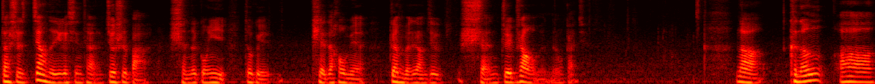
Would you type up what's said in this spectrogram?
但是这样的一个心态，就是把神的公义都给撇在后面，根本让这个神追不上我们那种感觉。那可能啊，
